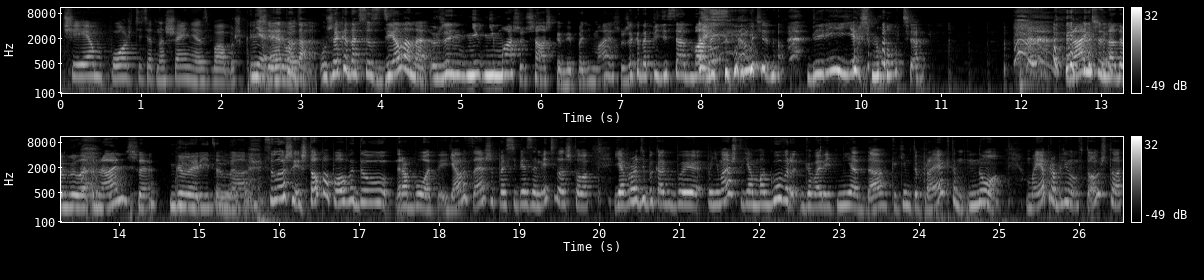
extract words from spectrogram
чем портить отношения с бабушкой. Не, это Серьёзно. да. Уже когда все сделано, уже не, не машут шашками, понимаешь? Уже когда 50 банок скручено, бери и ешь молча. Раньше надо было, раньше говорить об Да. этом. Слушай, что по поводу работы? Я вот, знаешь, по себе заметила, что я вроде бы как бы понимаю, что я могу говорить нет, да, каким-то проектам, но моя проблема в том, что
